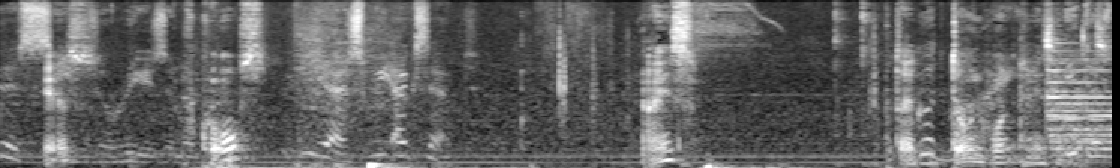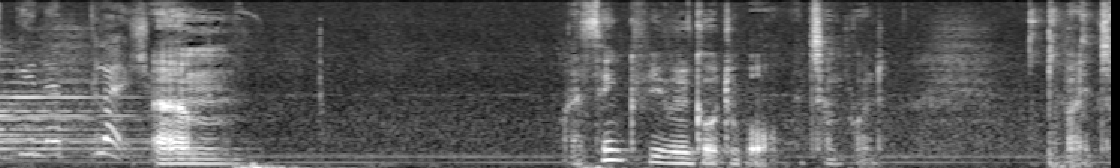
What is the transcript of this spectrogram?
This Yes. Of course. Yes, we accept. Nice. But I don't want anything It has else. been a pleasure. Um, I think we will go to war at some point. Right,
